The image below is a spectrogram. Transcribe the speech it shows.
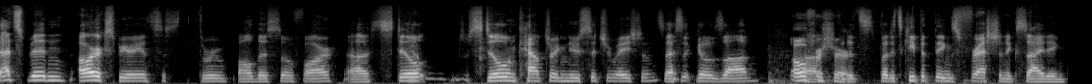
that's been our experiences through all this so far. Uh, still, yep. still encountering new situations as it goes on. Oh, uh, for sure. But it's but it's keeping things fresh and exciting,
